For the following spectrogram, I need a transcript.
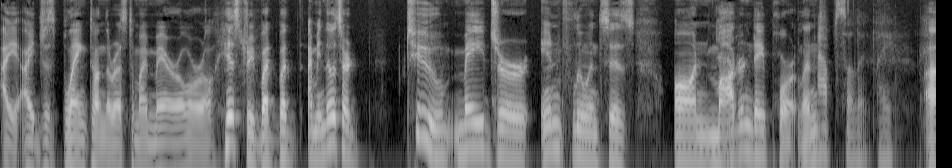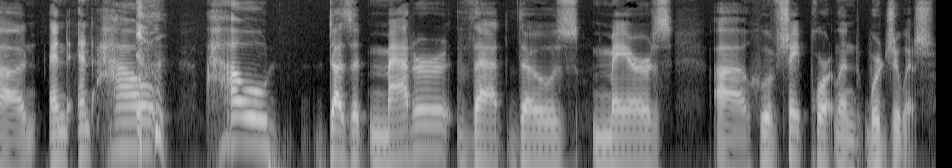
I, I just blanked on the rest of my mayoral history, but but I mean, those are two major influences on modern day Portland. Absolutely. Uh, and and how how does it matter that those mayors uh, who have shaped Portland were Jewish?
